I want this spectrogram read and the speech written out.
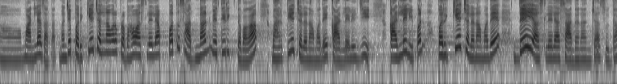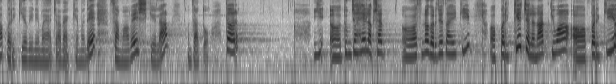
मानल्या जातात. म्हणजे परकीय चलनावर प्रभाव असलेल्या पतसाधनांव्यतिरिक्त बघा भारतीय चलनामध्ये काढलेली जी काढलेली पण परकीय चलनामध्ये देय असलेल्या साधनांच्या सुद्धा परकीय विनिमयाच्या व्याख्येमध्ये समावेश केला जातो. तर तुमच्या हे लक्षात असणं गरजेचं आहे की परकीय चलनात किंवा परकीय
